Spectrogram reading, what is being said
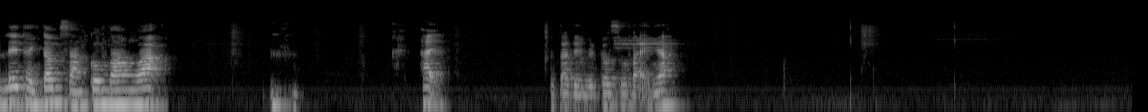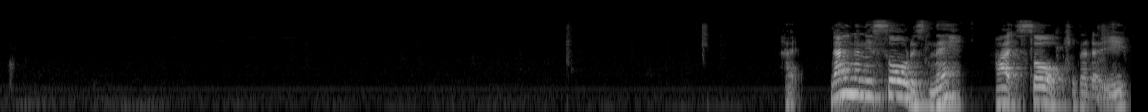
Lê Thành Tâm sáng công bang ạ. Hãy chúng ta đến với câu số 7 nhé. 何々そうですね。はい、そう。それでいい。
